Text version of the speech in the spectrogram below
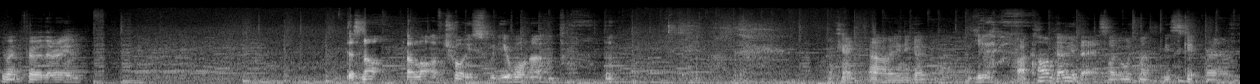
you went further in. There's not a lot of choice with your one up. Okay, oh, you only go. uh, Yeah. I can't go there, so I automatically skip round.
